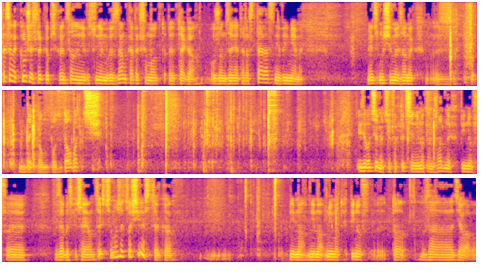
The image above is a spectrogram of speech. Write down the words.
Tak samo jak klucz jest lekko przykręcony, nie wysuniemy go z zamka, tak samo tego urządzenia teraz, teraz nie wyjmiemy. Więc musimy zamek zdekompozytować. I zobaczymy, czy faktycznie nie ma tam żadnych pinów e, zabezpieczających, czy może coś jest tylko. Mimo, mimo, mimo tych pinów e, to zadziałało.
